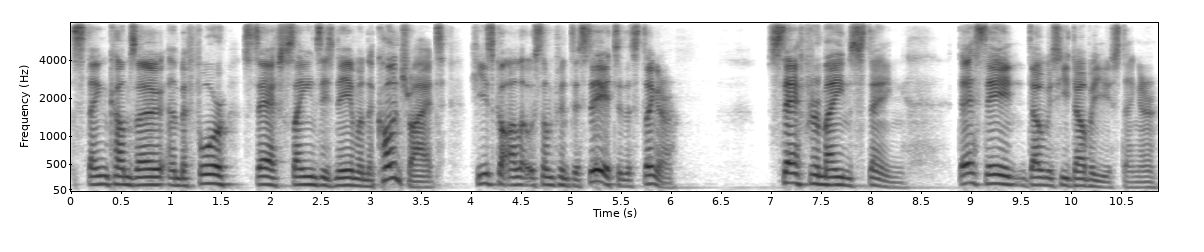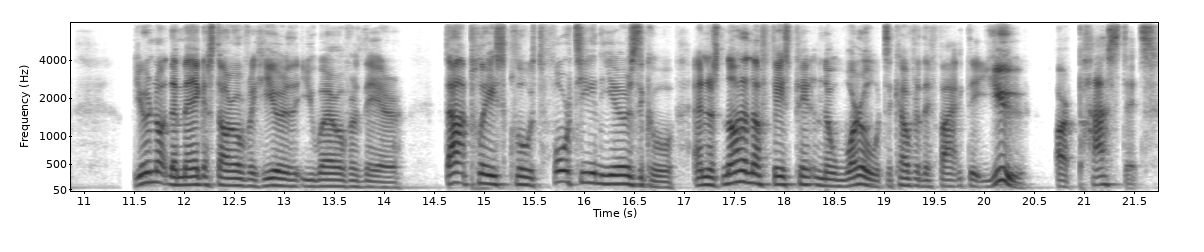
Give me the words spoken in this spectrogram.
Sting comes out, and before Seth signs his name on the contract, he's got a little something to say to the Stinger. Seth reminds Sting, this ain't WCW, Stinger. You're not the megastar over here that you were over there. That place closed 14 years ago, and there's not enough face paint in the world to cover the fact that you are past it.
